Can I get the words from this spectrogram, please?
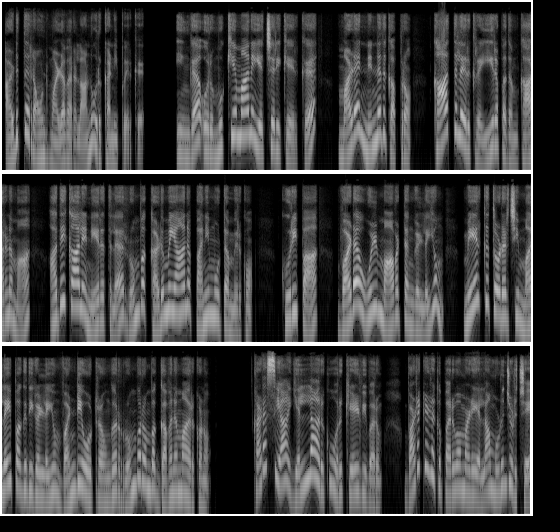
அடுத்த ரவுண்ட் மழை வரலான்னு ஒரு கணிப்பு இருக்கு. இங்க ஒரு முக்கியமான எச்சரிக்கை இருக்கு. மழை நின்னதுக்கு அப்புறம் காத்துல இருக்கிற ஈரப்பதம் காரணமா அதே காலை நேரத்துல ரொம்ப கடுமையான பனிமூட்டம் இருக்கும். குறிப்பா வட உள் மாவட்டங்கள்லயும் மேற்கு தொடர்ச்சி மலைப்பகுதிகள்லயும் வண்டி ஓட்டுறவங்க ரொம்ப ரொம்ப கவனமா இருக்கணும். கடைசியா எல்லாருக்கும் ஒரு கேள்வி வரும். வடகிழக்கு பருவமழையெல்லாம் முடிஞ்சுடுச்சே?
